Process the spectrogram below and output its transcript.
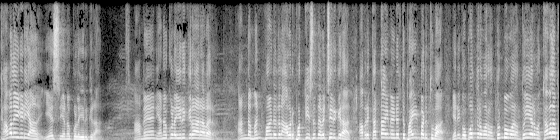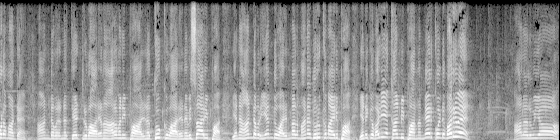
கவலை கிடையாது. இயேசு எனக்குள்ள இருக்கிறார். ஆமேன். எனக்குள்ள இருக்கிறார் அவர். அந்த மண்பாண்டத்தில் அவர் பொக்கிஷத்தை வச்சிருக்கிறார். அவர் கட்டாயம் எடுத்து பயன்படுத்துவார். எனக்கு உபத்திரம் வரும் துன்பம் வரும் துயரம் கவலைப்பட மாட்டேன். ஆண்டவர் என்னை தேற்றுவார் என அரவணைப்பார் என தூக்குவார் என விசாரிப்பார் என ஆண்டவர் ஏந்துவார் என் மேல மனதுருக்கமாக இருப்பார். எனக்கு வழியை காண்பிப்பார். நான் மேற்கொண்டு வருவேன். ஹalleluya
